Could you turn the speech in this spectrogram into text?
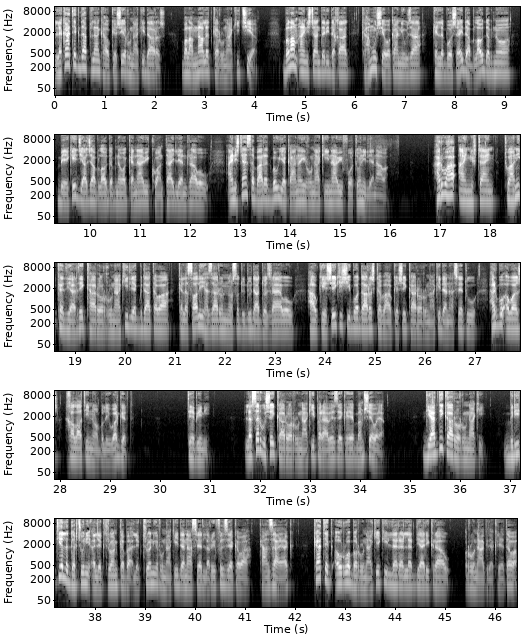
لە کاتێکدا پلانک هاوکێشەی ڕووناکی داڕشت، بەڵام ناڵێت کە ڕووناکی چییە. بەڵام ئاینشتاین دەری دەخات کە هەموو شێوەکانی وزە کە لە بۆشاییدا بڵاو دەبنەوە بە یەکەی جیاجا بڵاو دەبنەوە کە ناوی کوانتای لێنراوە و ئاینشتاین سەبارەت بەو یەکانەی ڕووناکی ناوی فۆتۆنی لێناوە. هەروەها ئاینشتاین توانی کە دیاردەی کارۆ ڕووناکی لێک بداتەوە کە لە ساڵی هەزار و نۆ سەد و دوو دا دۆزرایەوە و هاوکێشەیەکیشی بۆ داڕشت کە بە هاوکێشەی کارۆ ڕووناکی دەناسرێت و هەر بۆ ئەوەش خەڵاتی نۆبڵی وەرگرت. تێبینی، لەسەر وشەی کارۆ ڕووناکی پەراوێزێک هەیە بەم شێوەیە. دیاردەی کارۆ ڕووناکی، بریتییە لە دەرچوونی ئەلکترۆن کە بە ئەلکترۆنی ڕووناکی دەناسرێت لە ڕووی فلزێکەوە، کانزایەک، کاتێک ئەو ڕووە بە ڕووناکییەکی لەرە لەر دیاریکراو ڕووناک دەکرێتەوە.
